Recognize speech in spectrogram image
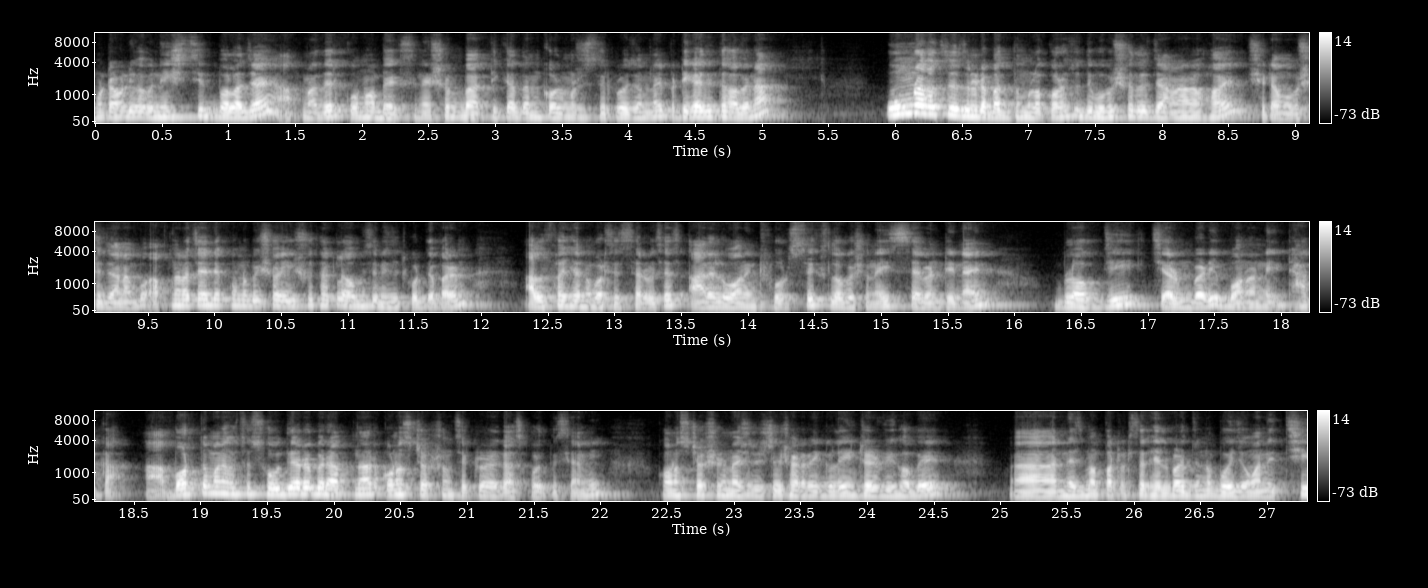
মোটামুটিভাবে নিশ্চিত বলা যায় আপনাদের কোনো ভ্যাকসিনেশন বা টিকাদান কর্মসূচির প্রয়োজন নেই টিকা দিতে হবে না। উমরা যাত্রীদের জন্য এটা বাধ্যতামূলক করা যদি ভবিষ্যতে জানা হয়, সেটা অবশ্যই জানাব। আপনারা চাইলে কোনো বিষয়ে ইস্যু থাকলে অফিসে ভিজিট করতে পারেন। Alfaihan overseas services R L one eight four six location H seventy nine block G Chairmanbari Banani Dhaka বর্তমানে হচ্ছে সৌদি আরবের আপনার কনস্ট্রাকশন সেক্টরে কাজ করতেছি আমি। কনস্ট্রাকশন ম্যাচুরিটি শাটারিংগুলো ইন্টারভিউ হবে। নেজমা পার্টনার্সের হেল্পারের জন্য বই জমা নিচ্ছি।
